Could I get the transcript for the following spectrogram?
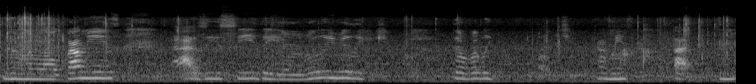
these are my little gummies. As you see, they are really, really cute. They're really cute gummies. But mm,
